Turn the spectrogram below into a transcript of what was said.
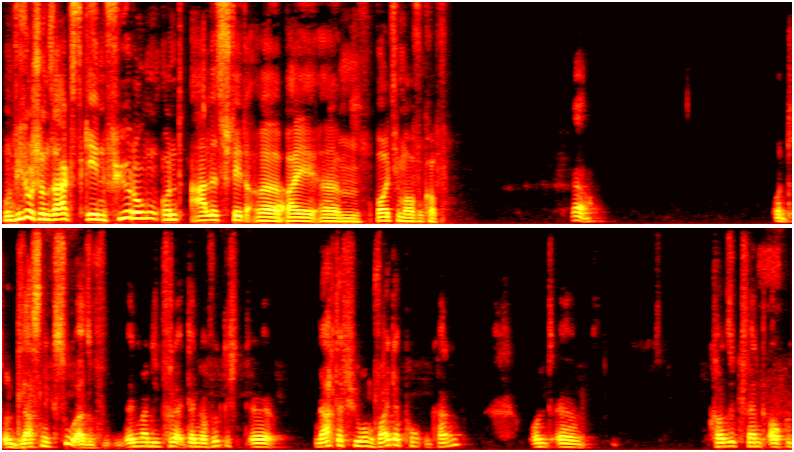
Und wie du schon sagst, gehen Führung und alles steht äh, ja. bei ähm, Baltimore auf dem Kopf. Ja. Und, und lass nichts zu. Also, wenn man die vielleicht dann noch wirklich äh, nach der Führung weiterpunkten kann und äh, konsequent auch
